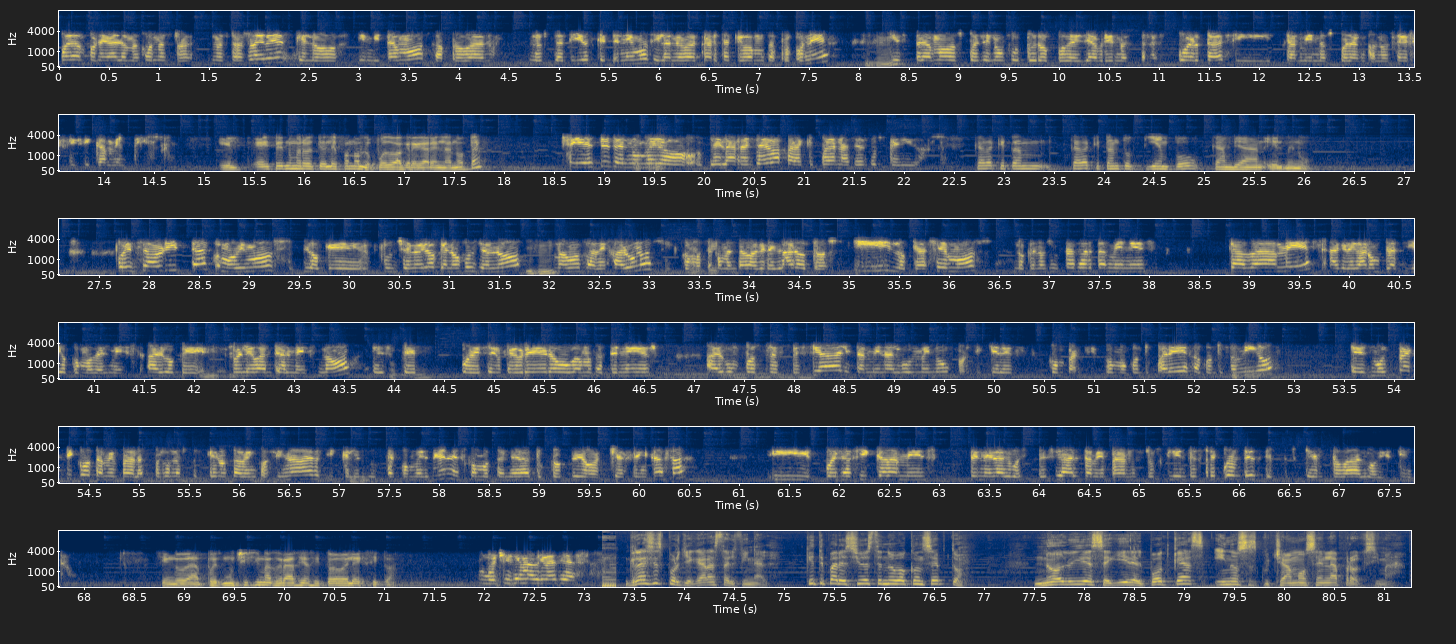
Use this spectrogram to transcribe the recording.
puedan poner a lo mejor nuestra, nuestras redes, que los invitamos a probar los platillos que tenemos y la nueva carta que vamos a proponer. Y esperamos pues en un futuro poder ya abrir nuestras puertas y también nos puedan conocer físicamente. ¿El, ¿Este número de teléfono lo puedo agregar en la nota? Sí, este es el número de la reserva para que puedan hacer sus pedidos cada que tan cada que tanto tiempo cambian el menú. Pues ahorita, como vimos lo que funcionó y lo que no funcionó, vamos a dejar unos y, como te comentaba, agregar otros. Y lo que hacemos, lo que nos gusta hacer también es cada mes agregar un platillo como del mes, algo que relevante al mes, ¿no? Este, pues en febrero vamos a tener algún postre especial y también algún menú por si quieres compartir como con tu pareja, con tus amigos. Es muy práctico también para las personas pues, que no saben cocinar y que les gusta comer bien. Es como tener a tu propio chef en casa. Y pues así cada mes tener algo especial también para nuestros clientes frecuentes que pues, quieren probar algo distinto. Sin duda, pues muchísimas gracias y todo el éxito. Muchísimas gracias. Gracias por llegar hasta el final. ¿Qué te pareció este nuevo concepto? No olvides seguir el podcast y nos escuchamos en la próxima.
